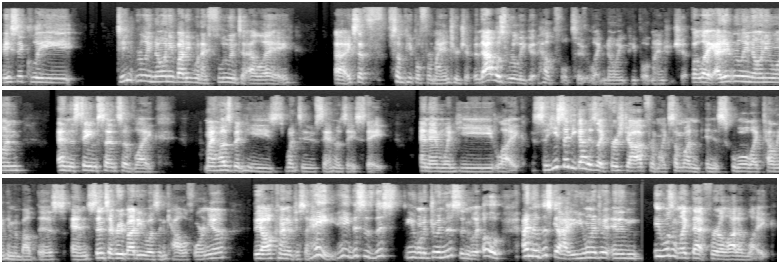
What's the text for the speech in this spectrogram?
basically didn't really know anybody when I flew into LA uh, except some people from my internship, and that was really good, helpful too, like knowing people in my internship. But like, I didn't really know anyone, and the same sense of like, my husband, he's went to San Jose State, and then when he like, so he said he got his like first job from like someone in his school, like telling him about this, and since everybody was in California, they all kind of just like, hey, hey, this is this, you want to join this, and like, oh, I know this guy, you want to join, and it wasn't like that for a lot of like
